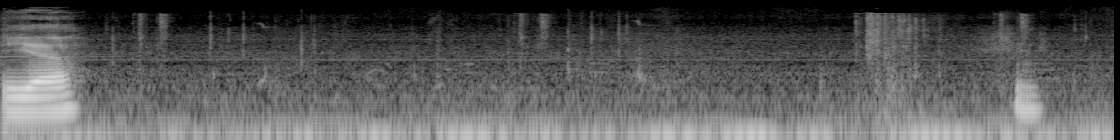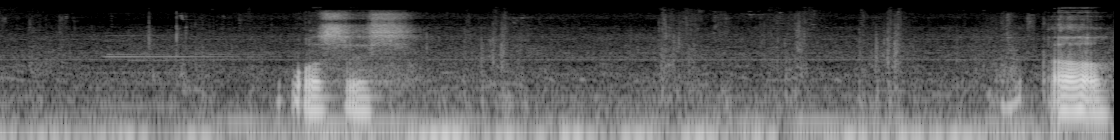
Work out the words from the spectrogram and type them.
Yeah. Hmm. What's this? Oh.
